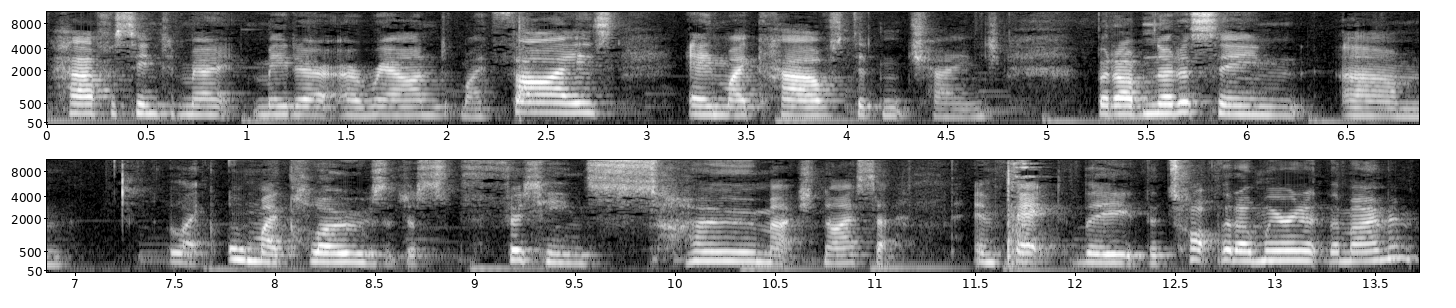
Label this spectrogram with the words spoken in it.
half a centimeter around my thighs, and my calves didn't change. But I've noticing um, like all my clothes are just fitting so much nicer. In fact, the, the top that I'm wearing at the moment,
